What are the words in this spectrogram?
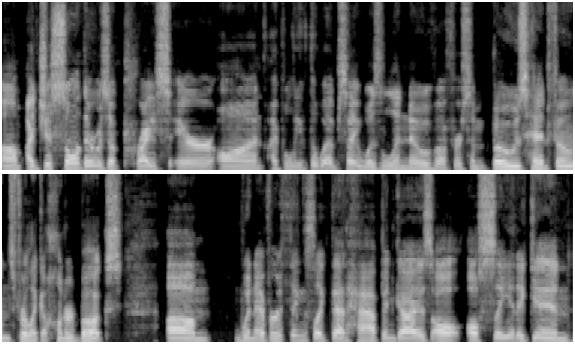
Um, I just saw there was a price error on, I believe the website was Lenovo for some Bose headphones for like a hundred bucks. Um, whenever things like that happen, guys, I'll I'll say it again.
